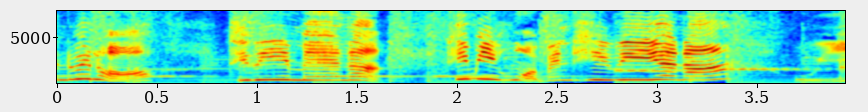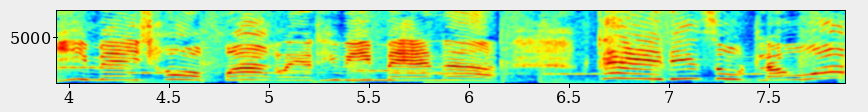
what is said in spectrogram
นด้วยเหรอ ทีวีแมนอะที่มีหัวเป็นทีวีอะนะอุ้ยแม่ชอบมากเลยอะทีวีแมนอะเท่ที่สุดแล้วว่า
